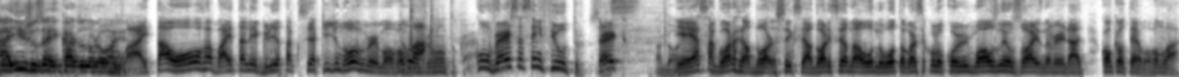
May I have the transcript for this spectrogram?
aí, José Ricardo Noronha? Baita honra, baita alegria estar tá com você aqui de novo, meu irmão. Vamos Tamo lá. junto, cara. Conversa sem filtro, certo? Yes. Adoro. E essa agora, eu adoro, eu sei que você adora, e você no, no outro agora você colocou em maus lençóis, na verdade. Qual que é o tema? Vamos lá.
